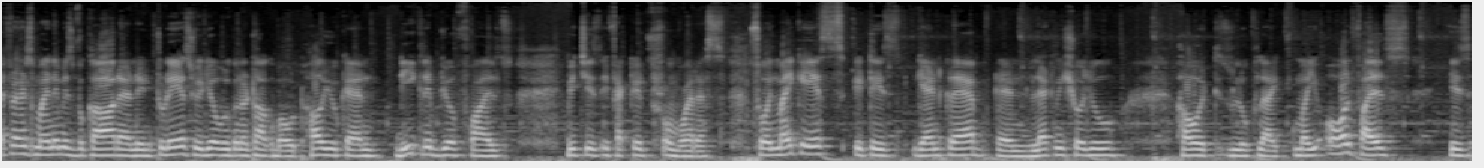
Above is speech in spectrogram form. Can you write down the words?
friends, my name is Waqar and in today's video we're going to talk about how you can decrypt your files which is affected from virus. So in my case it is GandCrab and let me show you how it look like. My all files is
